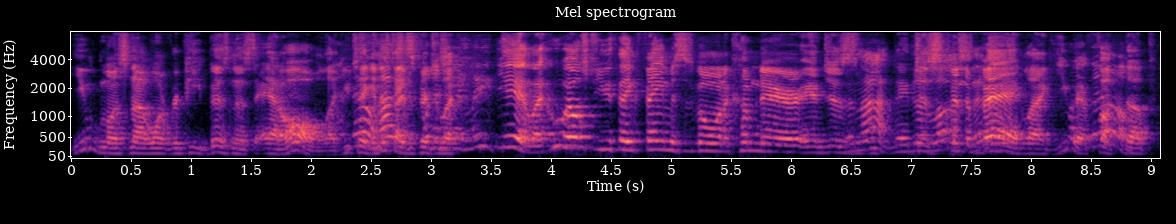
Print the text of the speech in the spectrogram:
you must not want repeat business at all. Like you No, taking this type of picture, like leaked? yeah, like who else do you think famous is going to come there and just They're not. They done just lost spin the bag? Like you Right have fucked up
